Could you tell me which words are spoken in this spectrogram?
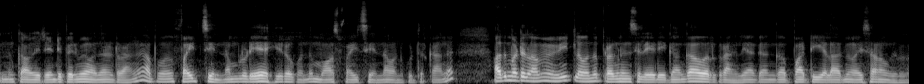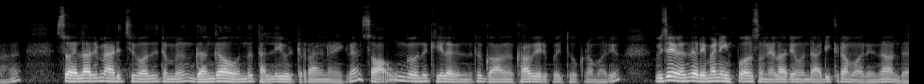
அந்த காவிரி ரெண்டு பேருமே வந்துடுறாங்க. அப்போ வந்து ஃபைட் சீன் நம்மளுடைய ஹீரோக்கு வந்து மாஸ் ஃபைட் சீன் தான் வந்து கொடுத்துருக்காங்க. அது மட்டும் இல்லாமல் வீட்டில் வந்து ப்ரெக்னன்சி லேடி கங்காவும் இருக்கிறாங்க இல்லையா? கங்கா பாட்டி எல்லாருமே வயசானவங்க இருக்காங்க. ஸோ எல்லாருமே அடித்து வந்துட்டு கங்காவை வந்து தள்ளி விட்டுறாங்கன்னு நினைக்கிறேன். ஸோ அவங்க வந்து கீழே விழுந்துட்டு கா காவேரி போய் தூக்குற மாதிரியும் விஜய் வந்து ரிமைனிங் பர்சன் எல்லாரையும் வந்து அடிக்கிற மாதிரி தான் அந்த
